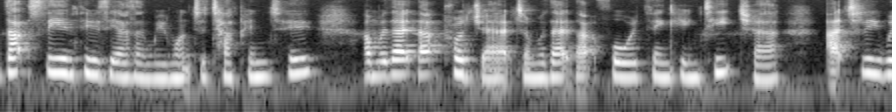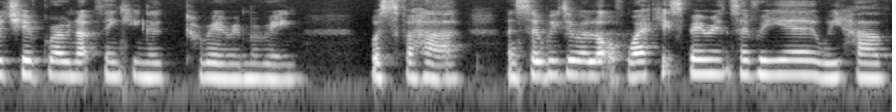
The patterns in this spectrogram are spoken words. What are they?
that's the enthusiasm we want to tap into. And without that project and without that forward thinking teacher, actually, would she have grown up thinking a career in marine was for her? And so we do a lot of work experience every year. We have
